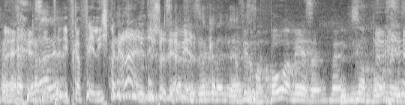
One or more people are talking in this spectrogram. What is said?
É, e ficar feliz pra caralho, deixa eu fazer a mesa. caralho, é, Eu fiz uma boa mesa, é. Eu né? fiz uma boa mesa.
